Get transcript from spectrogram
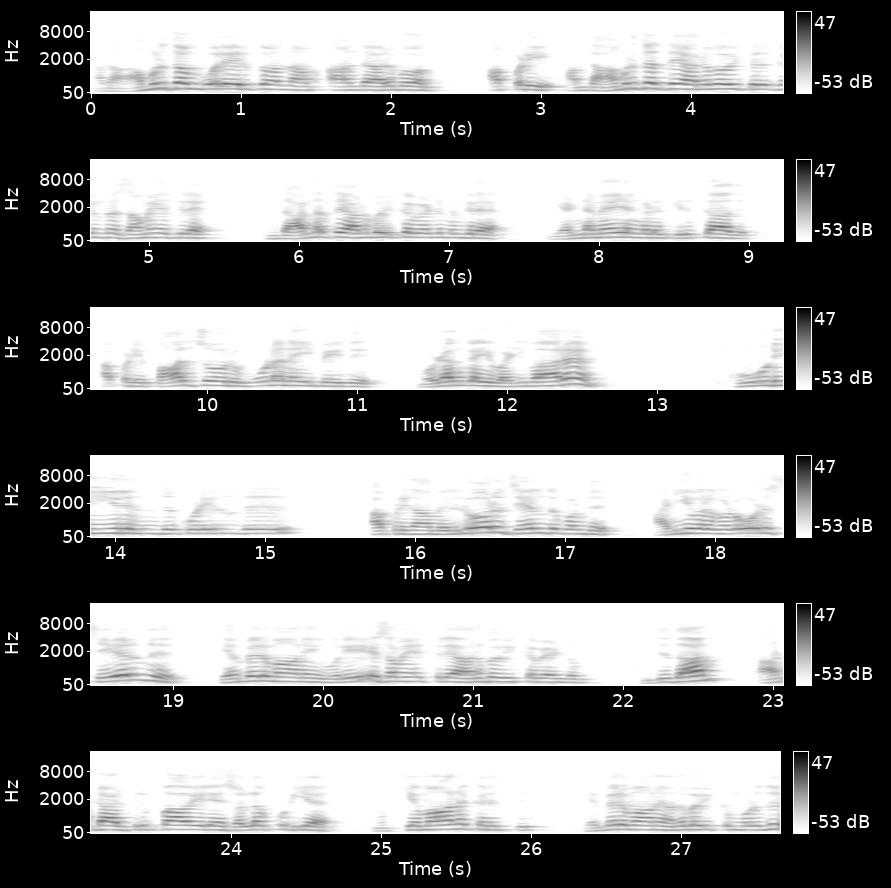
அது அமிர்தம் போல இருக்கும் அந்த அம்- அந்த அனுபவம். அப்படி அந்த அமிர்தத்தை அனுபவித்திருக்கின்ற சமயத்தில் இந்த அன்னத்தை அனுபவிக்க வேண்டும் என்கிற எண்ணமே எங்களுக்கு இருக்காது. அப்படி பால் சோறு மூடனை பெய்து முழங்கை வழிவார கூடியிருந்து குளிர்ந்து அப்படி நாம் எல்லோரும் சேர்ந்து கொண்டு அடியவர்களோடு சேர்ந்து எம்பெருமானை ஒரே சமயத்திலே அனுபவிக்க வேண்டும். இதுதான் ஆண்டாள் திருப்பாவையிலே சொல்லக்கூடிய முக்கியமான கருத்து. எம்பெருமானை அனுபவிக்கும் பொழுது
